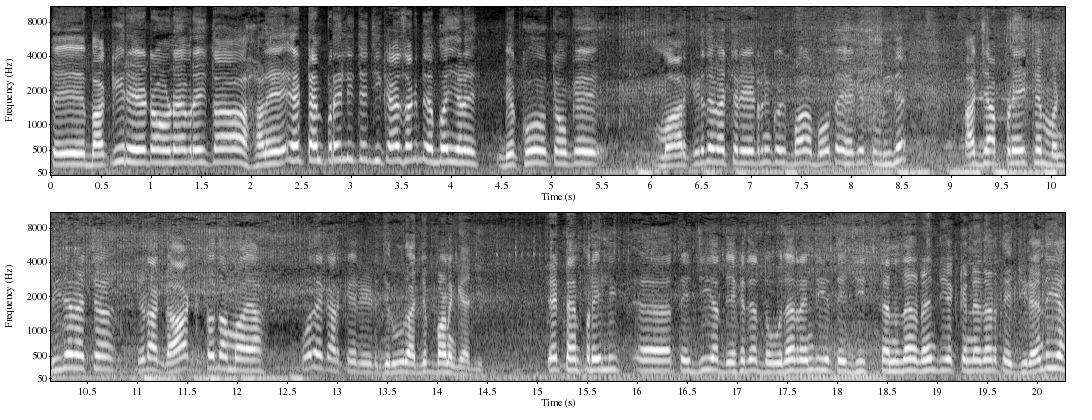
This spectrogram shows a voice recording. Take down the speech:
ਤੇ ਬਾਕੀ ਰੇਟ ਔਨ ਐਵਰੇਜ ਤਾਂ ਹਲੇ ਇਹ ਟੈਂਪਰੇਰੀ ਤੇਜ਼ੀ ਕਹਿ ਸਕਦੇ ਆ ਬਾਈ ਹਲੇ। ਵੇਖੋ ਕਿਉਂਕਿ ਮਾਰਕੀਟ ਦੇ ਵਿੱਚ ਰੇਟ ਨਹੀਂ ਕੋਈ ਬਾਹਲਾ ਬਹੁਤੇ ਹੈਗੇ ਤੂੜੀ ਦੇ। ਅੱਜ ਆਪਣੇ ਇੱਥੇ ਮੰਡੀ ਦੇ ਵਿੱਚ ਜਿਹੜਾ ਗਾਹਕ ਤੋਂ ਦਮ ਆਇਆ, ਉਹਦੇ ਕਰਕੇ ਰੇਟ ਜ਼ਰੂਰ ਅੱਜ ਬਣ ਗਿਆ ਜੀ। ਤੇ ਟੈਂਪਰੇਰੀ ਤੇਜ਼ੀ ਆ, ਦੇਖਦੇ ਆ 2 ਦਿਨ ਰਹਿੰਦੀ ਹੈ ਤੇਜ਼ੀ 3 ਦਿਨ ਰਹਿੰਦੀ ਹੈ ਕਿੰਨੇ ਦਿਨ ਤੇਜ਼ੀ ਰਹਿੰਦੀ ਆ।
